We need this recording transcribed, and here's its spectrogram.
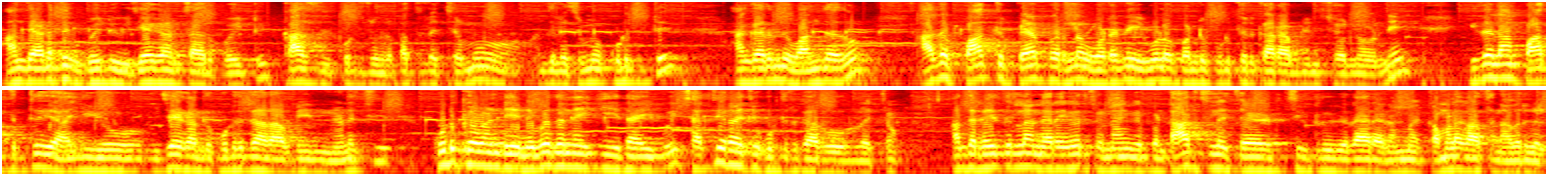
அந்த இடத்துக்கு போயிட்டு விஜயகாந்த் சார் போயிட்டு காசு கொடுத்துட்டு வந்தார். பத்து லட்சமோ அஞ்சு லட்சமோ கொடுத்துட்டு அங்கேருந்து வந்ததும் அதை பார்த்து பேப்பரில் உடனே இவ்வளோ ஃபண்டு கொடுத்துருக்காரு அப்படின்னு சொன்னோடனே இதெல்லாம் பார்த்துட்டு ஐயோ விஜயகாந்த் கொடுத்துட்டாரா? அப்படின்னு நினச்சி கொடுக்க வேண்டிய நிபந்தனைக்கு இதாகி போய் சத்யராஜ் கொடுத்துருக்காரு ஒரு லட்சம். அந்த டயத்துலலாம் நிறைய பேர் சொன்னாங்க இப்போ டார்ச்சில் அடிச்சுக்கிட்டு இருக்கிறாரு நம்ம கமலஹாசன் அவர்கள்.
